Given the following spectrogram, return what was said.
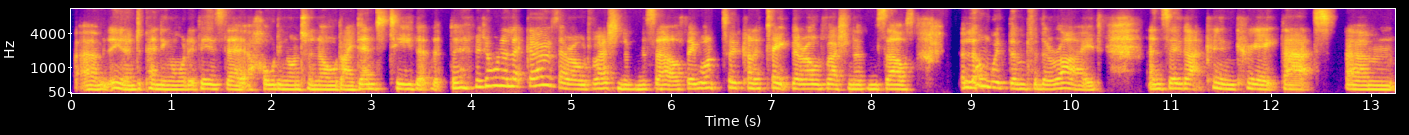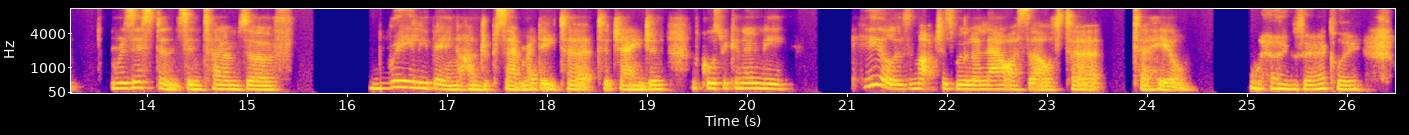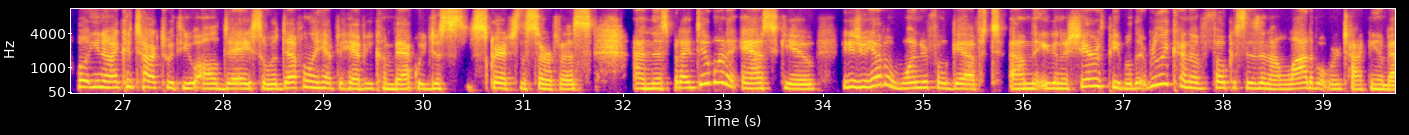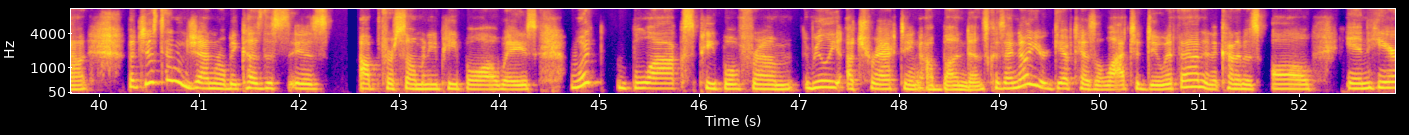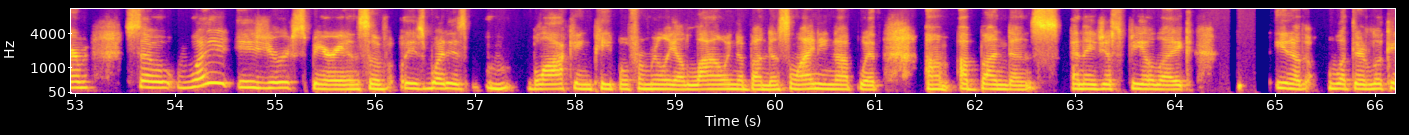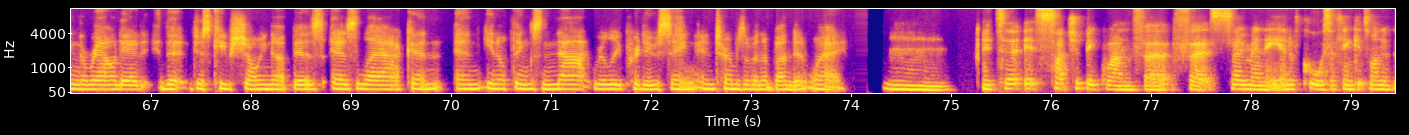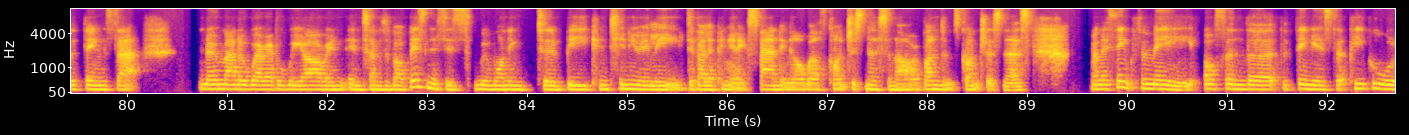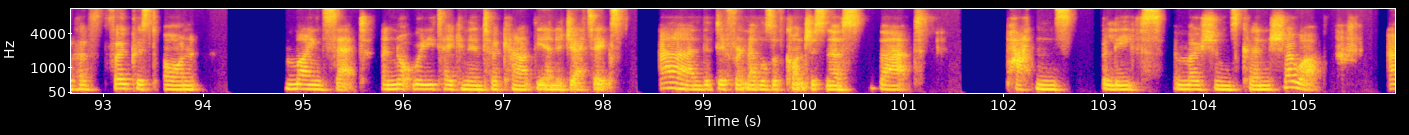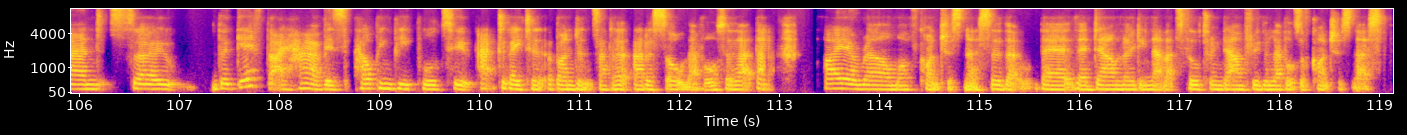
um, you know, depending on what it is, they're holding on to an old identity that, that they don't want to let go of their old version of themselves. They want to kind of take their old version of themselves along with them for the ride. And so that can create that um, resistance in terms of really being 100% ready to, to change. And of course, we can only heal as much as we'll allow ourselves to, to heal. Exactly. Well, you know, I could talk with you all day, so we'll definitely have to have you come back. We just scratched the surface on this, but I did want to ask you because you have a wonderful gift um, that you're going to share with people that really kind of focuses in on a lot of what we're talking about. But just in general, because this is up for so many people always. What blocks people from really attracting abundance? Because I know your gift has a lot to do with that and it kind of is all in here. So, what is your experience of is what is blocking people from really allowing abundance, lining up with um, abundance? And they just feel like you know what they're looking around at that just keeps showing up is as lack and and you know things not really producing in terms of an abundant way mm. it's a it's such a big one for for so many and of course i think it's one of the things that no matter wherever we are in, in terms of our businesses, we're wanting to be continually developing and expanding our wealth consciousness and our abundance consciousness. And I think for me, often the, the thing is that people will have focused on mindset and not really taken into account the energetics and the different levels of consciousness that patterns, beliefs, emotions can show up. And so the gift that I have is helping people to activate abundance at a, at a soul level so that that higher realm of consciousness so that they're they're downloading that that's filtering down through the levels of consciousness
